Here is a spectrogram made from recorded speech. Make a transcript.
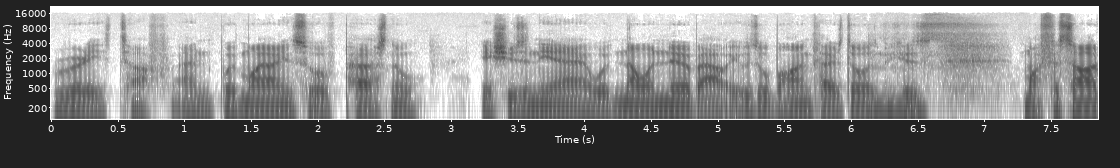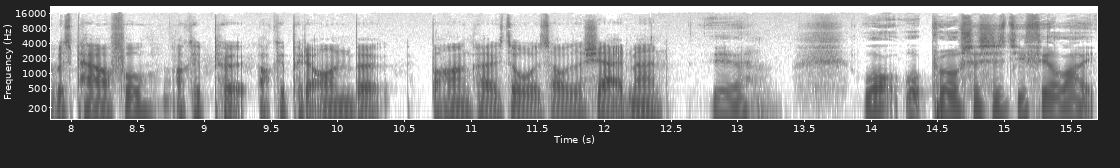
really tough. And with my own sort of personal issues in the air, with no one knew about, it was all behind closed doors mm. because my facade was powerful. I could put I could put it on, but behind closed doors, I was a shattered man. Yeah. What what processes do you feel like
